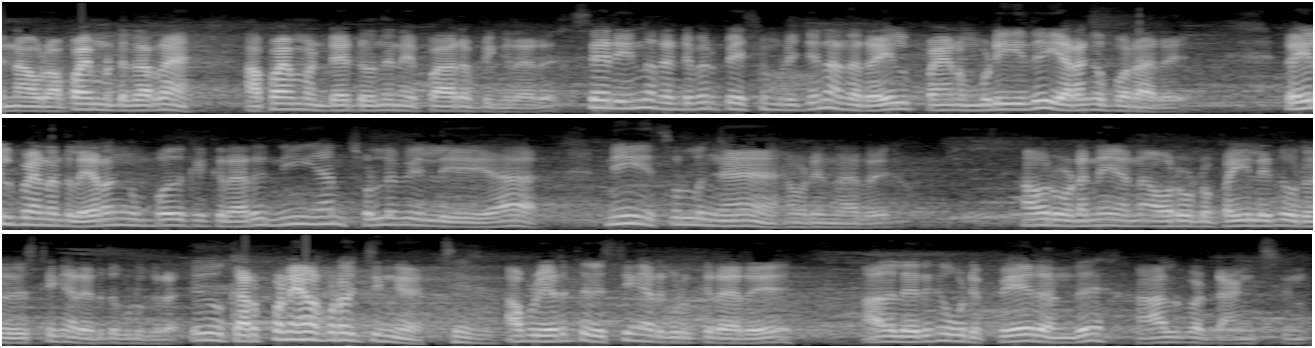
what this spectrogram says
நான் ஒரு அப்பாயின்மெண்ட் தர்றேன். அப்பாயின்மெண்ட் டேட் வந்து நீ பாரு அப்படிங்கிறாரு. சரி இன்னும் ரெண்டு பேரும் பேசி முடிச்சுன்னு அந்த ரயில் பயணம் முடியுது இறங்க போகிறாரு ரயில் பயணத்தில் இறங்கும் போது கேட்குறாரு நீ ஏன் சொல்லவே இல்லையா நீ சொல்லுங்க அப்படின்னாரு. அவர் உடனே என்ன அவரோட பையிலேருந்து ஒரு விசிட்டிங் கார்டு எடுத்து கொடுக்குறாரு. இது கற்பனையாக கூட வச்சுங்க. சரி. அப்படி எடுத்து விசிட்டிங் கார்டு கொடுக்குறாரு. அதில் இருக்கக்கூடிய பேர் வந்து ஆல்பர்ட் ஆங்ஸ்டின்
